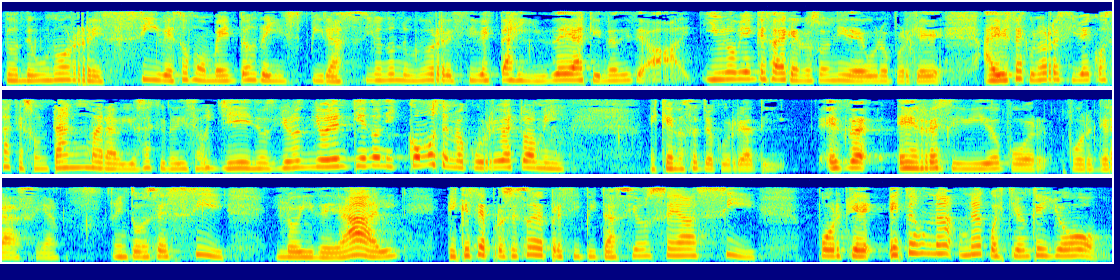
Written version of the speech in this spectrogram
donde uno recibe esos momentos de inspiración, donde uno recibe estas ideas que uno dice, ay, y uno bien que sabe que no son ni de uno, porque hay veces que uno recibe cosas que son tan maravillosas que uno dice, oye, yo, no, yo no entiendo ni cómo se me ocurrió esto a mí. Es que no se te ocurrió a ti es, es recibido por, por gracia. Entonces sí, lo ideal es que ese proceso de precipitación sea así, porque esta es una, una cuestión que yo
